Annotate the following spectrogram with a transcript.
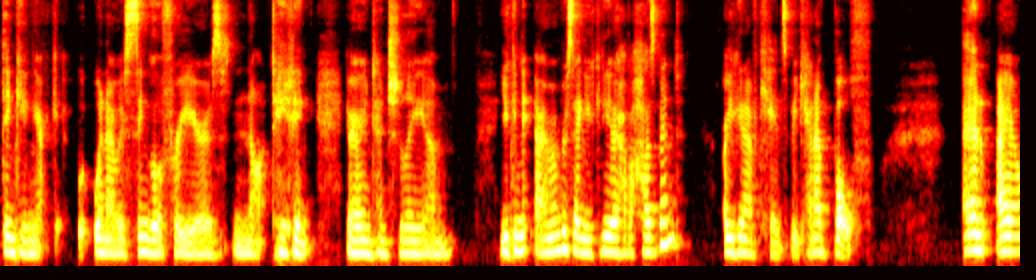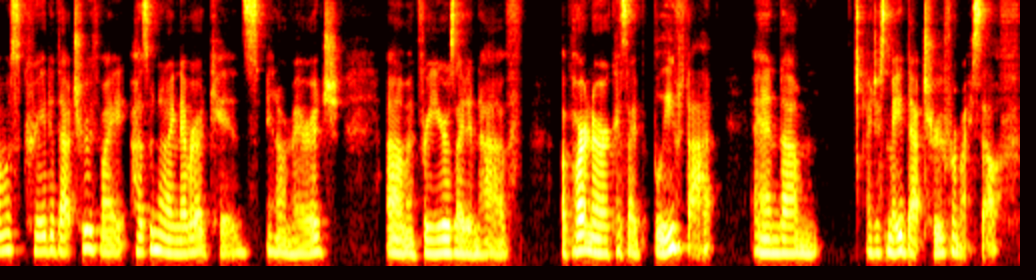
thinking when I was single for years, not dating very intentionally, um, you can, I remember saying you can either have a husband or you can have kids, but you can't have both. And I almost created that truth. My husband and I never had kids in our marriage. Um, and for years, I didn't have a partner because I believed that. And um, I just made that true for myself.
